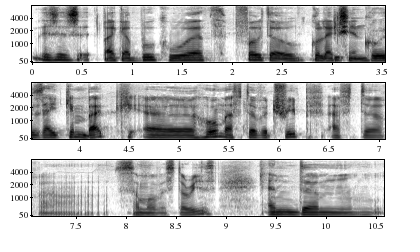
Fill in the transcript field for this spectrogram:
This is like a book worth photo collection. because i came back uh, home after the trip after uh, some of the stories and um,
